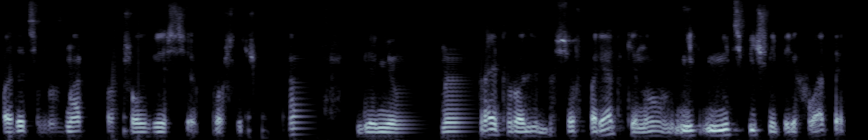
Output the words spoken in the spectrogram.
под этим знак прошел весь прошлый чемпионат для него. Райт вроде бы все в порядке, но нетипичные не перехваты.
